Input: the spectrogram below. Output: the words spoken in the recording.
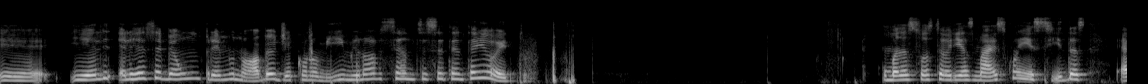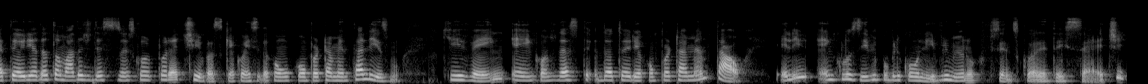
É, e ele, ele recebeu um prêmio Nobel de Economia em 1978. Uma das suas teorias mais conhecidas é a teoria da tomada de decisões corporativas, que é conhecida como comportamentalismo, que vem em encontro da teoria comportamental. Ele, inclusive, publicou um livro em 1947,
